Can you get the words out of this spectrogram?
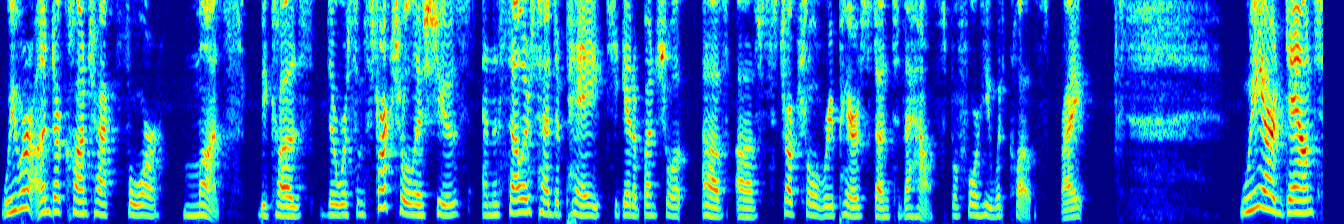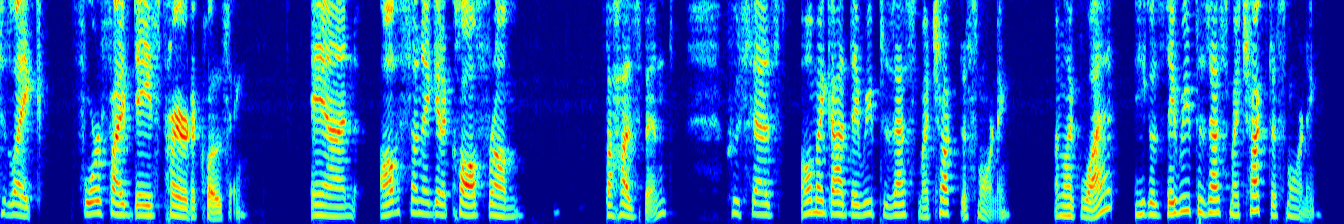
we were under contract for months because there were some structural issues and the sellers had to pay to get a bunch of, of, structural repairs done to the house before he would close, right? We are down to like four or five days prior to closing. And all of a sudden I get a call from the husband who says, Oh my God, they repossessed my truck this morning. I'm like, What? He goes, They repossessed my truck this morning.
